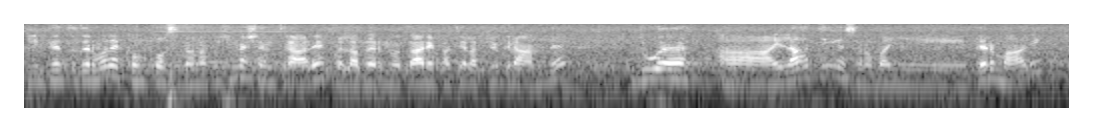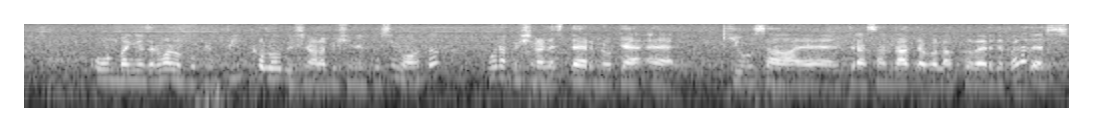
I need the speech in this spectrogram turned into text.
L'impianto termale è composto da una piscina centrale, quella per nuotare infatti è la più grande, due ai lati che sono bagni termali, un bagno termale un po' più piccolo vicino alla piscina in cui si nuota, una piscina all'esterno che è chiusa e trasandata con l'acqua verde per adesso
